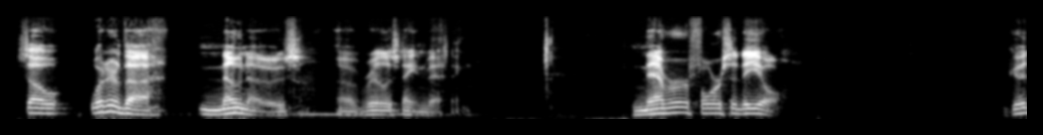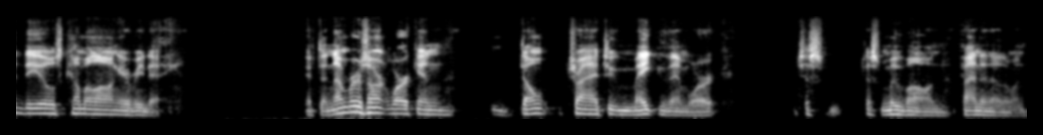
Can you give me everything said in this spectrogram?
So what are the no-nos of real estate investing? Never force a deal. Good deals come along every day. If the numbers aren't working, don't try to make them work. Just, just move on, find another one.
